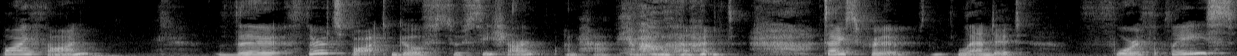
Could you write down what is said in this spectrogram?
Python the third spot goes to C Sharp. I'm happy about that. TypeScript landed fourth place.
